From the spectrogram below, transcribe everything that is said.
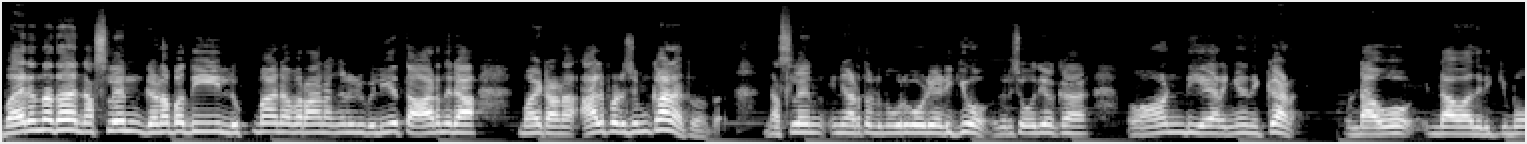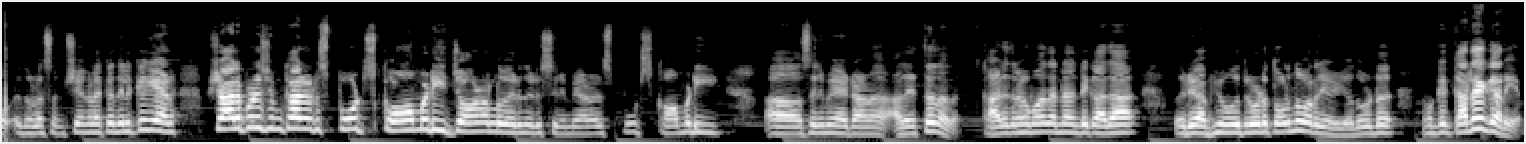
വരുന്നത് നസ്ലിൻ ഗണപതി ലുക്മാൻ അവറാൻ അങ്ങനെ ഒരു വലിയ താരനിരമായിട്ടാണ് ആലപ്പുഴ ജിംഖാന എത്തുന്നത്. നസ്ലിൻ ഇനി അടുത്തൊരു നൂറ് കോടി അടിക്കുമോ എന്നൊരു ചോദ്യമൊക്കെ ഓൺ ദി എയർ ഇങ്ങനെ നിൽക്കുകയാണ്. ഉണ്ടാവോ ഉണ്ടാവാതിരിക്കുമോ എന്നുള്ള സംശയങ്ങളൊക്കെ നിൽക്കുകയാണ്. പക്ഷേ ആലപ്പുഴ ഷിംഖാൻ ഒരു സ്പോർട്സ് കോമഡി ജോണറിൽ വരുന്ന ഒരു സിനിമയാണ്. ഒരു സ്പോർട്സ് കോമഡി സിനിമയായിട്ടാണ് അത് എത്തുന്നത്. ഖാലിദ് റഹ്മാൻ തന്നെ അതിന്റെ കഥ ഒരു അഭിമുഖത്തിലൂടെ തുറന്നു പറഞ്ഞു കഴിഞ്ഞു. അതുകൊണ്ട് നമുക്ക് കഥയൊക്കെ അറിയാം.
